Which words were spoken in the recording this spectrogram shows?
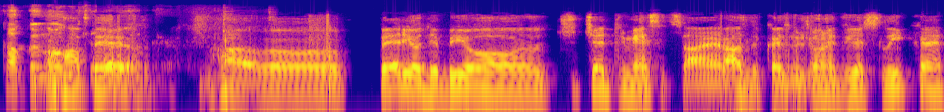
Kako je Aha, moguće? Aha, uh, period je bio četiri mjeseca, je razlika između one dvije slike,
